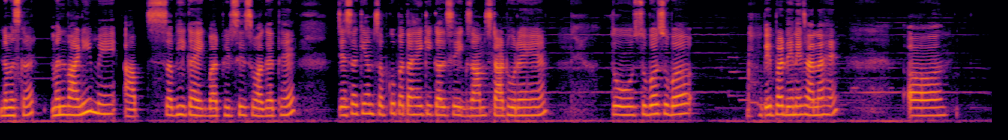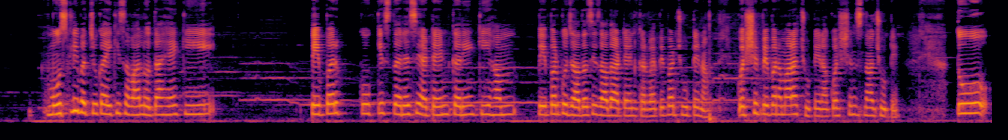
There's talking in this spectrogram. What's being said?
नमस्कार, मनवाणी में आप सभी का एक बार फिर से स्वागत है। जैसा कि हम सबको पता है कि कल से एग्ज़ाम स्टार्ट हो रहे हैं तो सुबह सुबह पेपर देने जाना है। मोस्टली बच्चों का एक ही सवाल होता है कि पेपर को किस तरह से अटेंड करें कि हम पेपर को ज़्यादा से ज़्यादा अटेंड करवाएँ। पेपर छूटे ना, क्वेश्चन पेपर हमारा छूटे ना, क्वेश्चंस ना छूटे। तो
